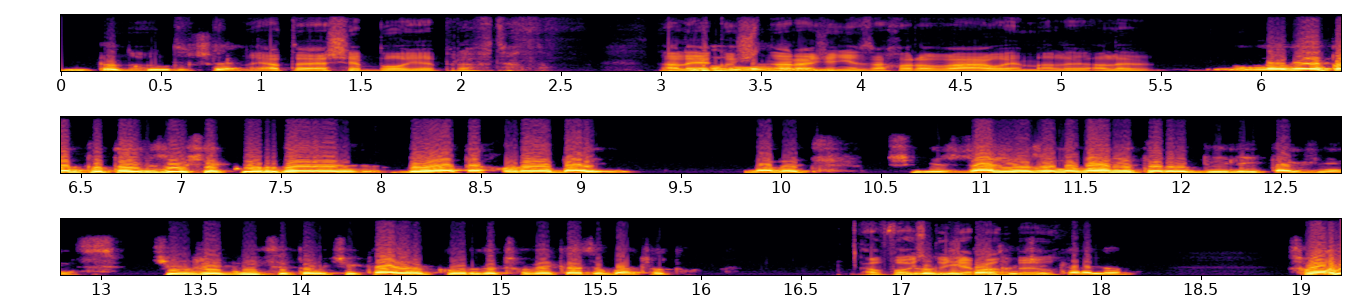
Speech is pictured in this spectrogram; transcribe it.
i to No, kurczę. No ja też się boję, prawda. No. Ale jakoś No. na razie nie zachorowałem, ale, ale No wie pan, tutaj w ZUSie, kurde, była ta choroba i nawet przyjeżdżali, ozonowanie to robili, tak więc ci urzędnicy to uciekają, kurde, człowieka zobaczą, to a w wojsku gdzie pan był? uciekają. Słucham?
